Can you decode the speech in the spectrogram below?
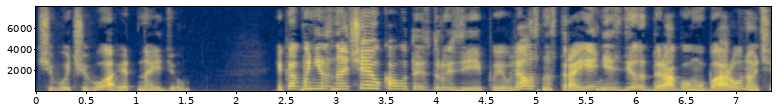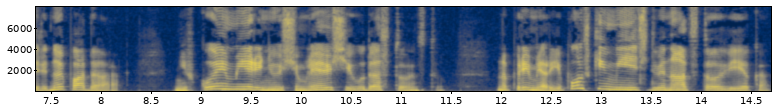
Чего-чего, а это найдем». И как бы невзначай у кого-то из друзей появлялось настроение сделать дорогому барону очередной подарок ни в коей мере не ущемляющий его достоинство. Например, японский меч XII века,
